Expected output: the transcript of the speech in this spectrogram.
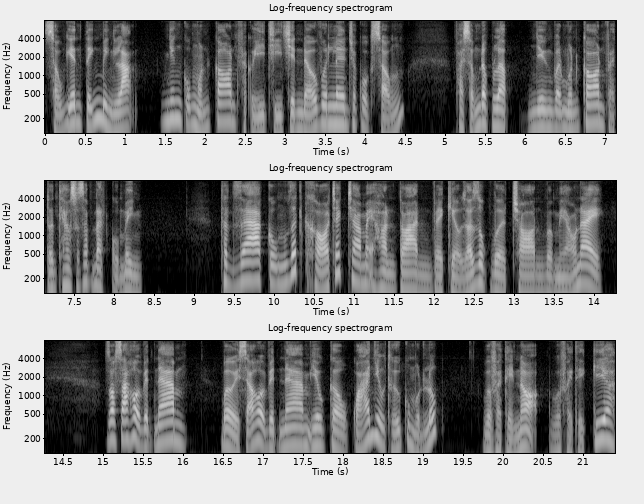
sống yên tĩnh, bình lặng, nhưng cũng muốn con phải có ý chí chiến đấu vươn lên cho cuộc sống. Phải sống độc lập, nhưng vẫn muốn con phải tuân theo sự sắp đặt của mình. Thật ra cũng rất khó trách cha mẹ hoàn toàn về kiểu giáo dục vừa tròn vừa méo này. Do xã hội việt nam, bởi xã hội việt nam yêu cầu quá nhiều thứ cùng một lúc. Vừa phải thế nọ, vừa phải thế kia,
